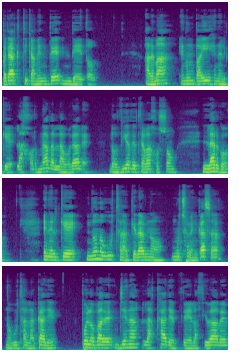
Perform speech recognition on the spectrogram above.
prácticamente de todo. Además, en un país en el que las jornadas laborales, los días de trabajo son largos, en el que no nos gusta quedarnos mucho en casa, nos gusta la calle, pues los bares llenan las calles de las ciudades,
